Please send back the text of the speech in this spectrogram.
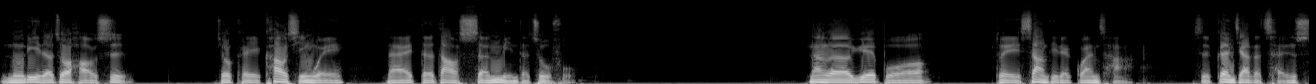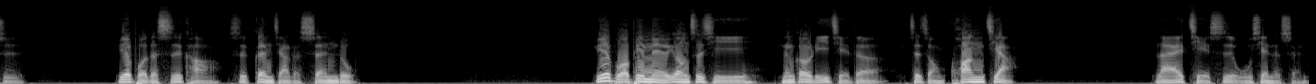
努力的做好事，就可以靠行为来得到神明的祝福。然而，约伯对上帝的观察是更加的诚实，约伯的思考是更加的深入。约伯并没有用自己能够理解的这种框架来解释无限的神。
